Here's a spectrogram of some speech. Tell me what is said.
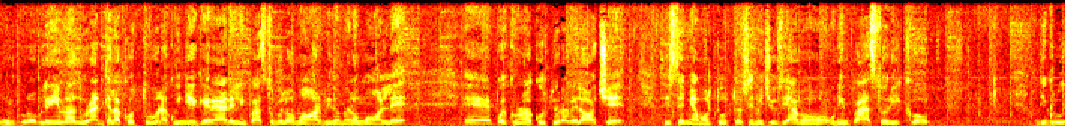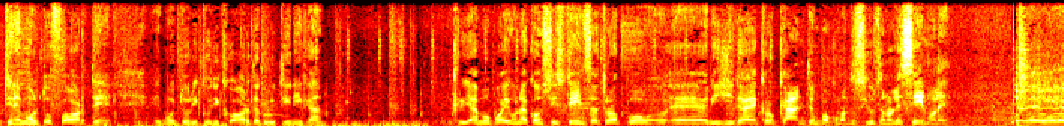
un problema durante la cottura, quindi creare l'impasto melo morbido, melo molle, eh, poi con una cottura veloce sistemiamo il tutto. Se invece usiamo un impasto ricco di glutine molto forte e molto ricco di corda glutinica, creiamo poi una consistenza troppo eh, rigida e croccante, un po' come quando si usano le semole.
